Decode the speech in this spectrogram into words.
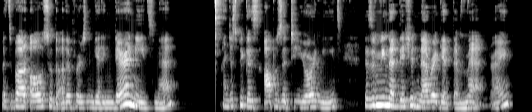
but it's about also the other person getting their needs met and just because opposite to your needs doesn't mean that they should never get them met, right?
